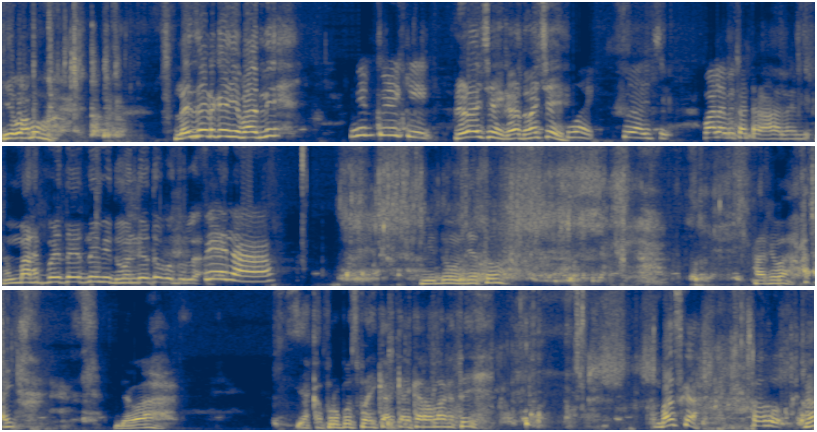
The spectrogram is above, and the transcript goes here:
ये बाबू. लय जड काय ही बादली? नीट पिळ की. पिळायचे का? धुवायचे वय पिळायचे. मला बी कटाळा आला मला पिळता येत नाही मी धुवून देतो का तुला. पिळ ना. मी धुवून देतो. अरे वा आई. देवा. एका प्रपोज पाहिजे काय काय करावं लागत आहे बस का? हो हो. हा?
